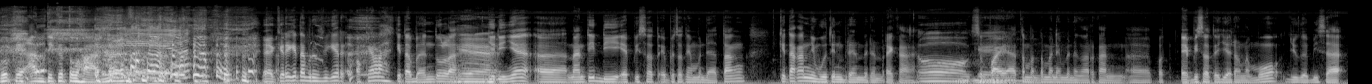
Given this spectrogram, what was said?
gue kayak anti ketuhanan ya akhirnya kita berpikir oke lah kita bantu lah. Iya. Jadinya eh, nanti di episode-episode yang mendatang kita akan nyebutin brand-brand mereka. Oh, oke. Supaya teman-teman yang mendengarkan eh, pod- episode jarang nemu juga bisa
